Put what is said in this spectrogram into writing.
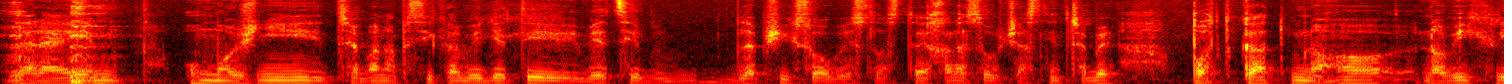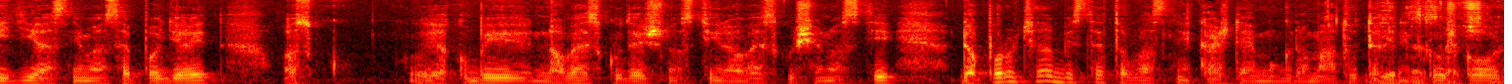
které jim umožní třeba například vidět ty věci v lepších souvislostech, ale současně třeba potkat mnoho nových lidí a s nimi se podělit o jakoby nové skutečnosti, nové zkušenosti. Doporučil byste to vlastně každému, kdo má tu technickou školu,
